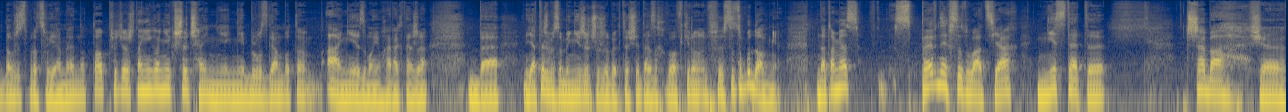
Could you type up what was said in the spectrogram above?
dobrze współpracujemy, no to przecież na niego nie krzyczę, nie, nie bluzgam, bo to A, nie jest w moim charakterze, B, ja też bym sobie nie życzył, żeby ktoś się tak zachował w, kierunku, w stosunku do mnie. Natomiast w pewnych sytuacjach niestety trzeba się,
